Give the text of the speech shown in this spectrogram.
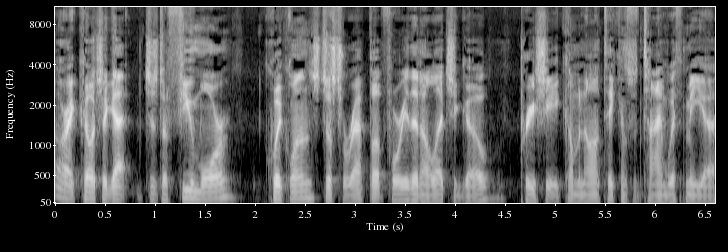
All right, Coach, I got just a few more quick ones just to wrap up for you, then I'll let you go. Appreciate you coming on, taking some time with me uh,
